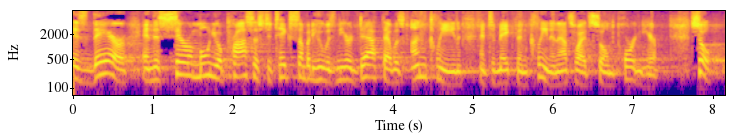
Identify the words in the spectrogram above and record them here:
is there in this ceremonial process to take somebody who was near death that was unclean and to make them clean. And that's why it's so important here. So,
